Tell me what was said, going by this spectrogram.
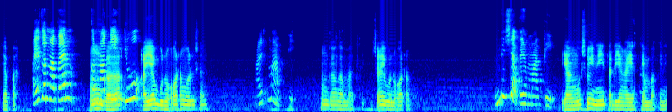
Siapa? Ayah kena tem, kena Enggak. tinju. Ayah bunuh orang barusan. Ayah mati. Enggak, enggak mati. Misalnya bunuh orang. Ini siapa yang mati? Yang musuh ini tadi yang ayah tembak ini.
